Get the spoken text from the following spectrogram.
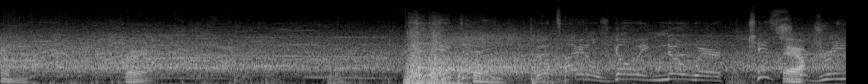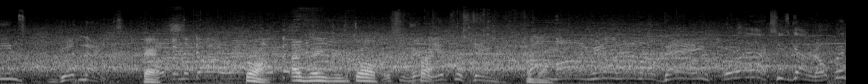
Come on. Right. Yeah. your dreams. Good night. Okay. open the door. Come on. I think it's go. This is very interesting. Come Come on. on, we don't have all day. Relax. He's got it open.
